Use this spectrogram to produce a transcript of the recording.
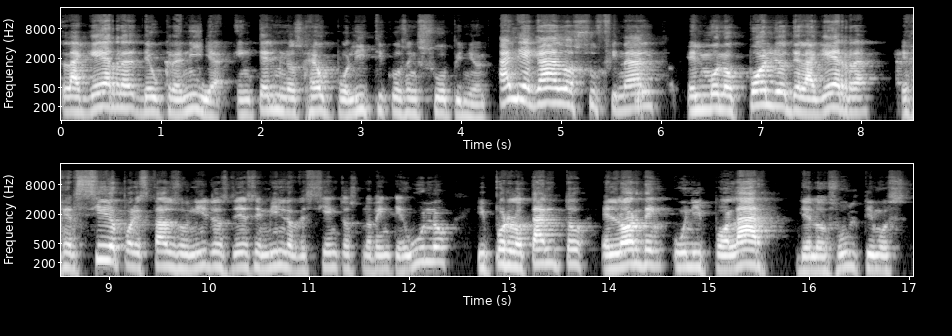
la guerra de Ucrania en términos geopolíticos, en su opinión? ¿Ha llegado a su final el monopolio de la guerra ejercido por Estados Unidos desde 1991 y por lo tanto el orden unipolar de los últimos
